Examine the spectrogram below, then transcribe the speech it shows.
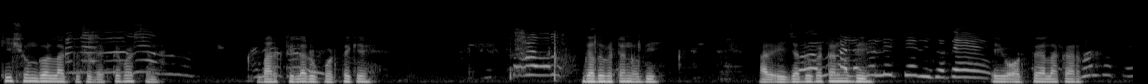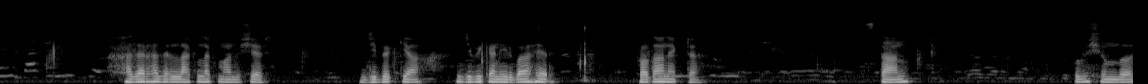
কি সুন্দর লাগতেছে, দেখতে পাচ্ছেন? বারেক টিলার উপর থেকে জাদুঘাটা নদী আর এই জাদুঘাটা নদী এই অর্থ এলাকার হাজার হাজার লাখ লাখ মানুষের জীবিকা জীবিকা নির্বাহের প্রধান একটা স্থান। খুবই সুন্দর।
